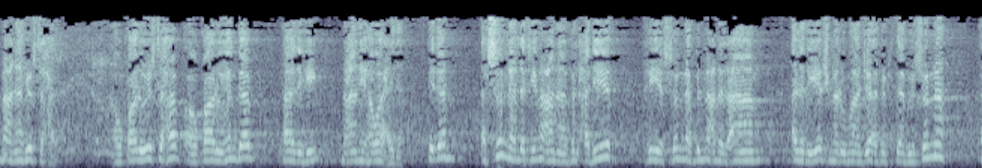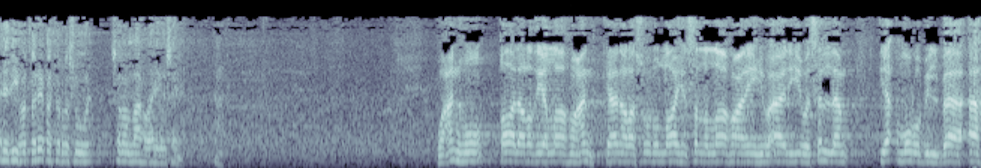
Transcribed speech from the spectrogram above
معناه يستحب. أو قالوا يستحب أو قالوا يندب هذه معانيها واحدة. إذا السنة التي معنا في الحديث هي السنة بالمعنى العام الذي يشمل ما جاء في الكتاب والسنة الذي هو طريقة الرسول صلى الله عليه وسلم. وعنه قال رضي الله عنه كان رسول الله صلى الله عليه وآله وسلم يأمر بالباءة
